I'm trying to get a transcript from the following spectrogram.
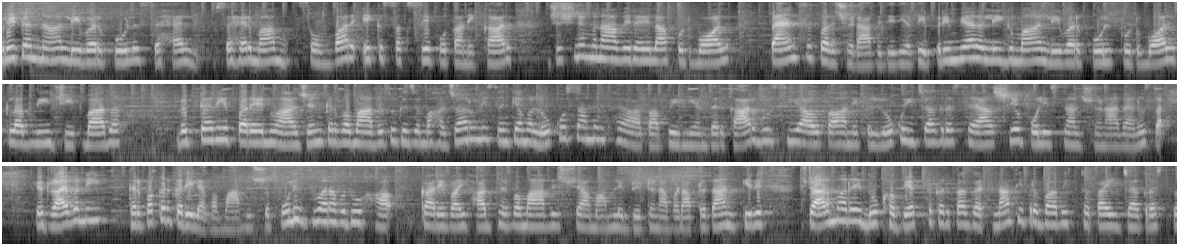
બ્રિટનના લિવરપુલ શહેર શહેરમાં સોમવારે એક શખ્સે પોતાની કાર જશ્ન મનાવી રહેલા ફૂટબોલ ફેન્સ પર ચડાવી દીધી હતી. પ્રીમિયર લીગમાં લિવરપુલ ફૂટબોલ ક્લબની જીત બાદ વિક્ટરી પરેડનું આયોજન કરવામાં આવ્યું હતું કે જેમાં હજારોની સંખ્યામાં લોકો સામેલ થયા હતા. ભીડની અંદર કાર ઘૂસી આવતા અનેક લોકો ઈજાગ્રસ્ત થયા છે, પોલીસના જણાવ્યા અનુસાર. કે ડ્રાઈવરની ધરપકડ કરી લેવામાં આવી છે. પોલીસ દ્વારા વધુ કાર્યવાહી હાથ ધરવામાં આવી છે. આ મામલે બ્રિટનના વડાપ્રધાન કિર સ્ટારમરે દુઃખ વ્યક્ત કરતા ઘટનાથી પ્રભાવિત થતા ઈજાગ્રસ્ત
